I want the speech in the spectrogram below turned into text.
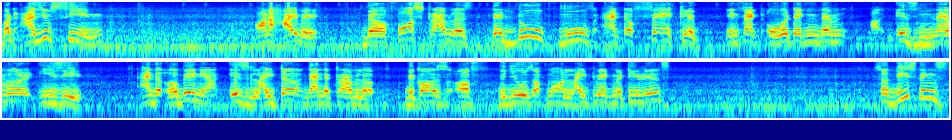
But as you've seen on a highway, the Force travelers, they do move at a fair clip. In fact, overtaking them uh, is never easy. And the Urbania is lighter than the Traveler because of the use of more lightweight materials so these things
